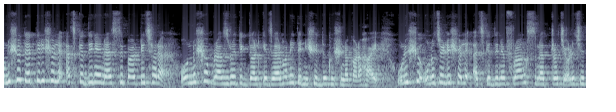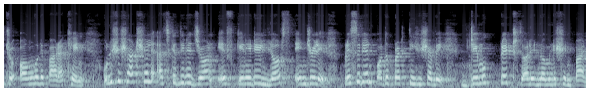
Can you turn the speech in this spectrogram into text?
উনিশশো সালে আজকের দিনে ন্যাসি পার্টি ছাড়া অন্য সব রাজনৈতিক দলকে জার্মানিতে নিষিদ্ধ ঘোষণা করা হয়। উনিশশো উনচল্লিশ সালে আজকের দিনে ফ্রাঙ্ক সিনাত্রা চলচ্চিত্র অঙ্গনে পা রাখেন। উনিশশো ষাট সালে আজকের দিনে John F Kennedy Los Angeles president পদপ্রার্থী হিসাবে ডেমোক্রেট দলের নমিনেশন পান।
